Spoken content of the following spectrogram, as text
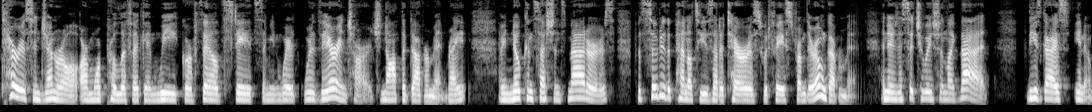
terrorists in general are more prolific in weak or failed states. I mean, where, where they're in charge, not the government, right? I mean, no concessions matters, but so do the penalties that a terrorist would face from their own government. And in a situation like that, these guys, you know,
